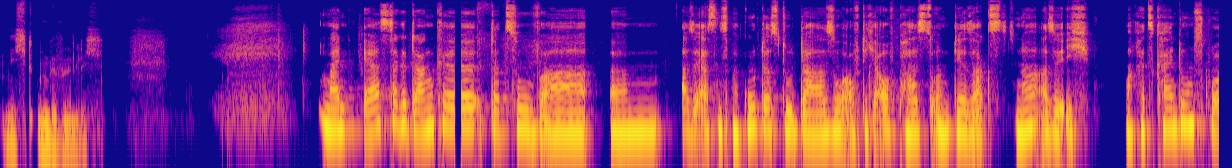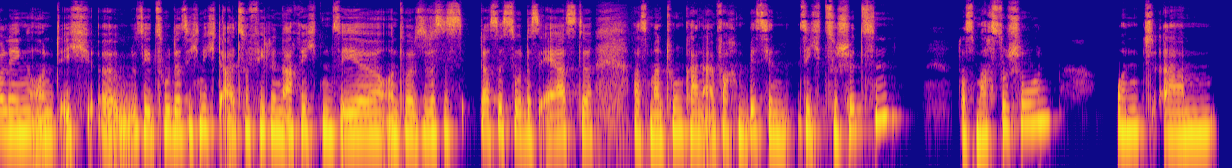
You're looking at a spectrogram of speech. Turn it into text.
nicht ungewöhnlich. Mein erster Gedanke dazu war, ähm, also erstens mal gut, dass du da so auf dich aufpasst und dir sagst, ne, also ich mache jetzt kein Doomscrolling und ich äh, sehe zu, dass ich nicht allzu viele Nachrichten sehe und so. Also das ist das ist so das erste, was man tun kann, einfach ein bisschen sich zu schützen. Das machst du schon. Und ähm,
